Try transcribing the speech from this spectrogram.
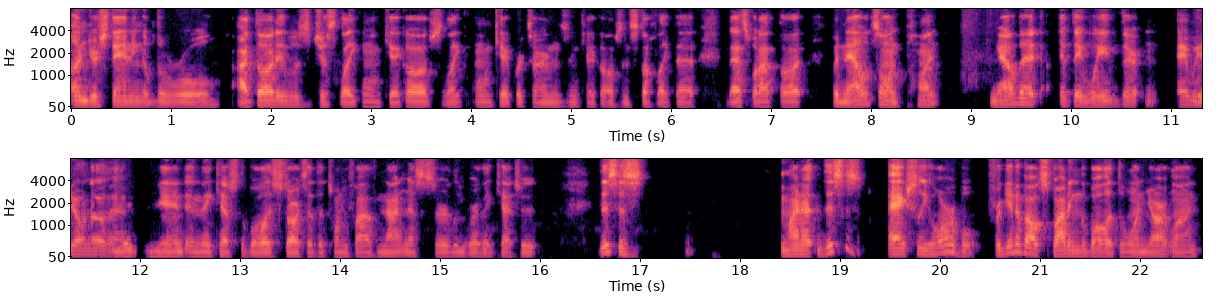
understanding of the rule. I thought it was just like on kickoffs, like on kick returns and kickoffs and stuff like that. That's what I thought. But now it's on punt. Now that if they wave their hey, we don't know that hand and they catch the ball, it starts at the 25, not necessarily where they catch it. This is might I, this is actually horrible. Forget about spotting the ball at the one yard line.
